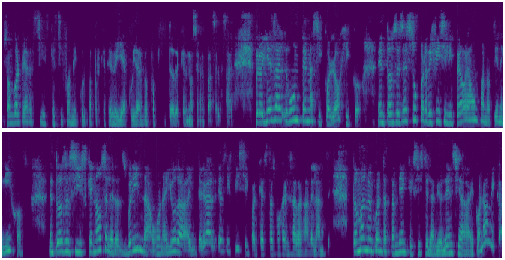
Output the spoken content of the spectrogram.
son golpeadas, sí, es que sí fue mi culpa porque debería cuidarme un poquito de que no se me pase la sal. Pero ya es algún tema psicológico, entonces es súper difícil y peor aún cuando tienen hijos. Entonces, si es que no se les brinda una ayuda integral, es difícil para que estas mujeres salgan adelante. Tomando en cuenta también que existe la violencia económica,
